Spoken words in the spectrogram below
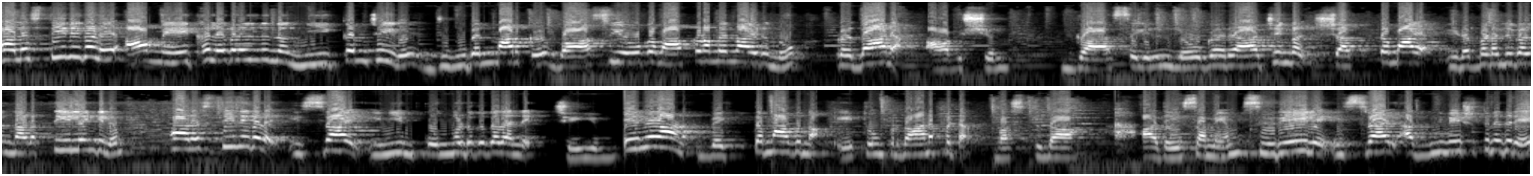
ഫലസ്തീനികളെ ആ മേഖലകളിൽ നിന്ന് നീക്കം ചെയ്ത് ജൂതന്മാർക്ക് വാസയോഗമാക്കണമെന്നായിരുന്നു പ്രധാന ആവശ്യം. ഗാസയിൽ ലോകരാജ്യങ്ങൾ ശക്തമായ ഇടപെടലുകൾ നടത്തിയില്ലെങ്കിലും ഫലസ്തീനികളെ ഇസ്രായേൽ ഇനിയും കൊന്നൊടുക്കുക തന്നെ ചെയ്യും എന്നതാണ് വ്യക്തമാകുന്ന ഏറ്റവും പ്രധാനപ്പെട്ട വസ്തുത. അതേസമയം സിറിയയിലെ ഇസ്രായേൽ അധിനിവേശത്തിനെതിരെ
